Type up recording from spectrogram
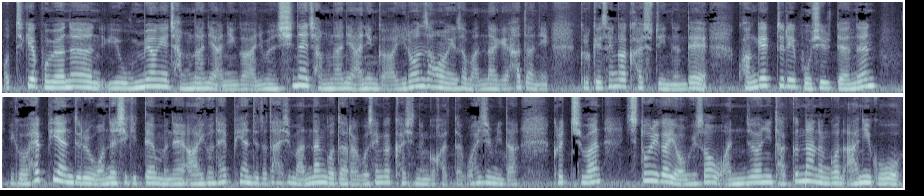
어떻게 보면은 이 운명의 장난이 아닌가 아니면 신의 장난이 아닌가 이런 상황에서 만나게 하다니 그렇게 생각할 수도 있는데 관객들이 보실 때는 이거 해피엔드를 원하시기 때문에 아 이건 해피엔드다 다시 만난 거다라고 생각하시는 것 같다고 하십니다. 그렇지만 스토리가 여기서 완전히 다 끝나는 건 아니고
